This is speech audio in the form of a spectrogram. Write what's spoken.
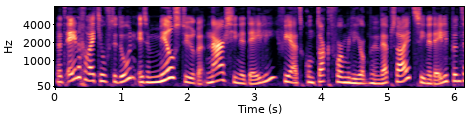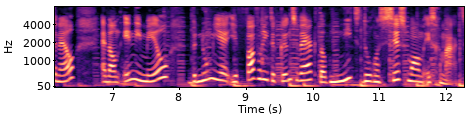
het enige wat je hoeft te doen is een mail sturen naar Cine Daily via het contactformulier op hun website cinedaily.nl. En dan in die mail benoem je je favoriete kunstwerk dat niet door een cisman is gemaakt.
